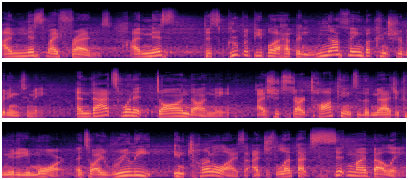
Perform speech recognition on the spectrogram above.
I miss my friends. I miss." This group of people that have been nothing but contributing to me. And that's when it dawned on me I should start talking to the magic community more. And so I really internalized it. I just let that sit in my belly.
